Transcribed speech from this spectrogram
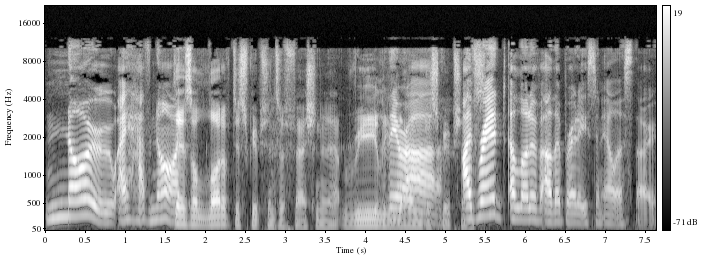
no, I have not. There's a lot of descriptions of fashion in that, really there long are. descriptions. I've read a lot of other Bret Easton Ellis though.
